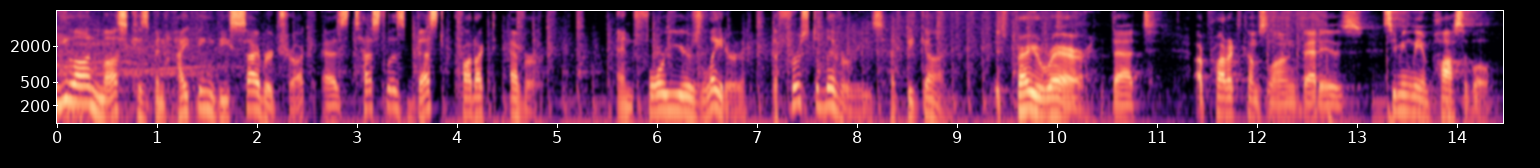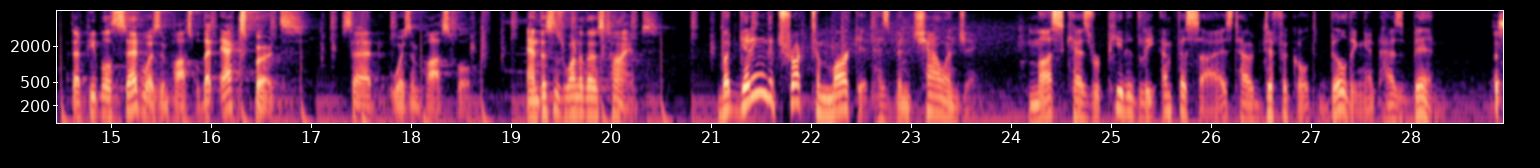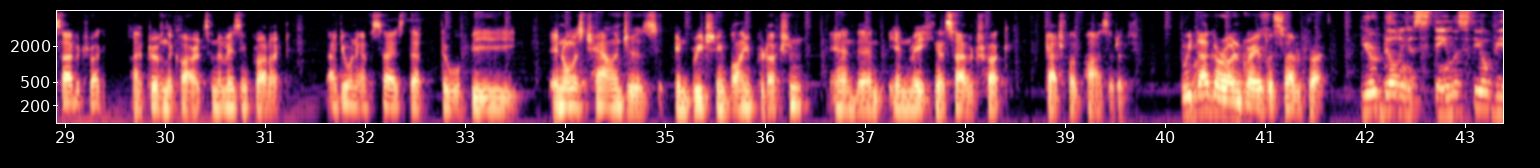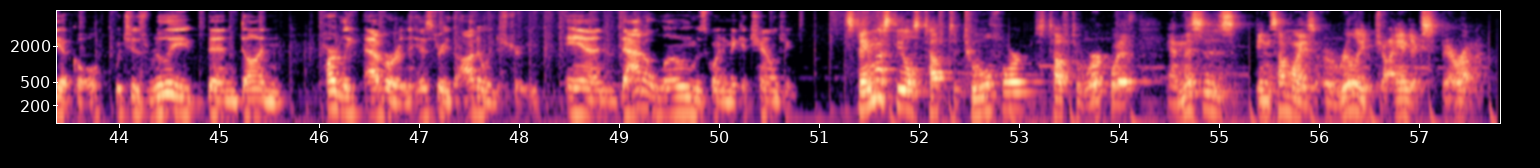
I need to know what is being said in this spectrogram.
Elon Musk has been hyping the Cybertruck as Tesla's best product ever. And four years later, the first deliveries have begun. It's very rare that a product comes along that is seemingly impossible, that people said was impossible, that experts said was impossible. And this is one of those times. But getting the truck to market has been challenging. Musk has repeatedly emphasized how difficult building it has been. The Cybertruck, I've driven the car, it's an amazing product. I do want to emphasize that there will be enormous challenges in reaching volume production and then in making the Cybertruck cash flow positive. We dug our own grave with Cybertruck. You're building a stainless steel vehicle, which has really been done hardly ever in the history of the auto industry, and that alone was going to make it challenging. Stainless steel is tough to tool for, it's tough to work with, and this is in some ways a really giant experiment.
